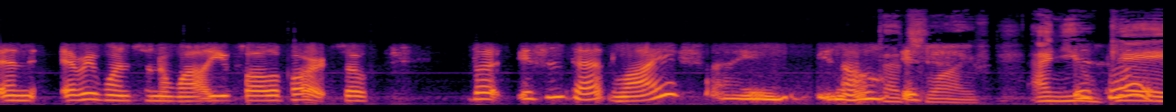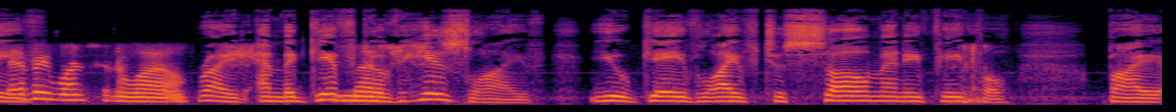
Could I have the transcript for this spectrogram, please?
And every once in a while, you fall apart. So, but isn't that life? I mean, you know, That's it's, life. And you gave every once in a while. right, and the gift Yes. of his life, you gave life to so many people by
